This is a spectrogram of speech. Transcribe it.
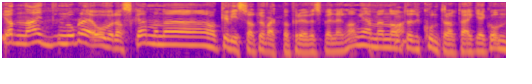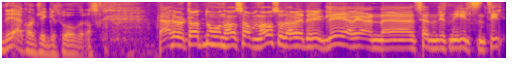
Ja, nei, nå ble jeg overraska, men jeg har ikke visst at du har vært på prøvespill engang. Ja, men at kontrakta ikke kom, det er kanskje ikke så overraskende. Jeg har hørt at noen har savna oss, og det er veldig hyggelig. Jeg vil gjerne sende en liten hilsen til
